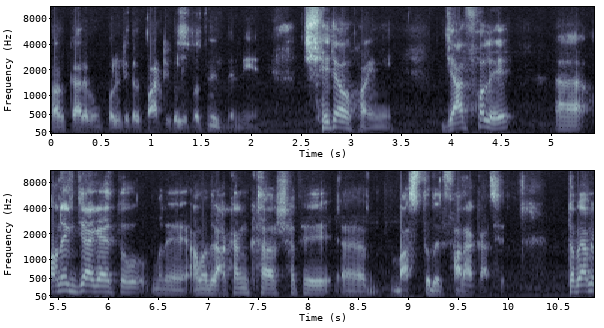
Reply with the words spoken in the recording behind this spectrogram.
সরকার এবং পলিটিক্যাল পার্টিগুলোর প্রতিনিধিদের নিয়ে, সেটাও হয়নি। যার ফলে অনেক জায়গায় তো মানে আমাদের আকাঙ্ক্ষার সাথে বাস্তবের ফারাক আছে। তবে আমি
